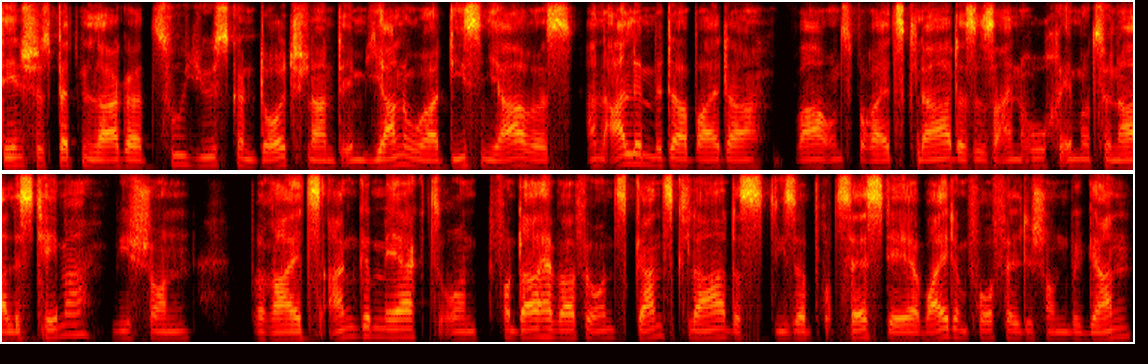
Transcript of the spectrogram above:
Dänisches Bettenlager zu Jüsken Deutschland im Januar diesen Jahres an alle Mitarbeiter war uns bereits klar, das ist ein hochemotionales Thema, wie schon bereits angemerkt. Und von daher war für uns ganz klar, dass dieser Prozess, der ja weit im Vorfeld schon begann,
